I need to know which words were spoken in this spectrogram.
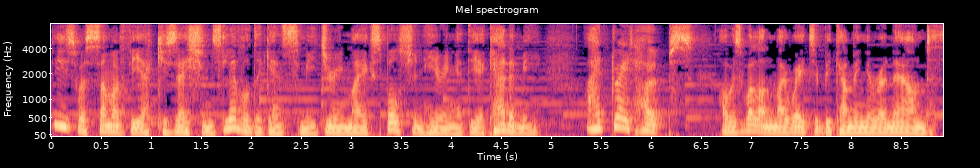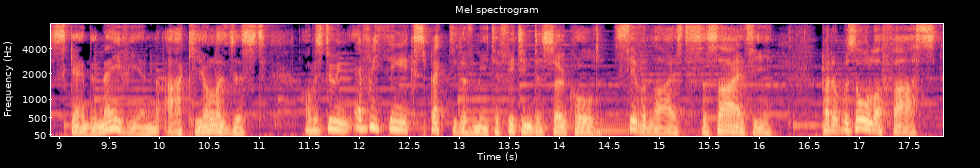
These were some of the accusations levelled against me during my expulsion hearing at the Academy. I had great hopes, I was well on my way to becoming a renowned Scandinavian archaeologist. I was doing everything expected of me to fit into so-called civilized society. But it was all a farce.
